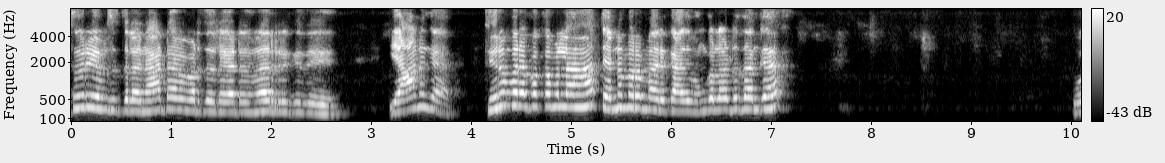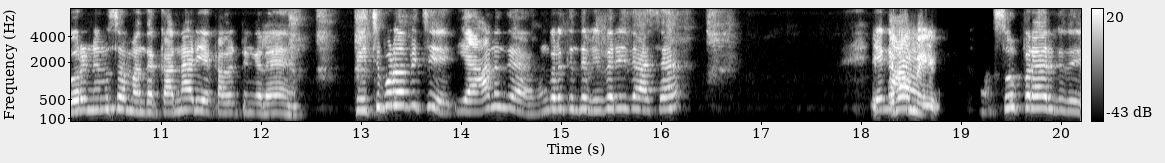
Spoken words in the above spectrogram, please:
சூரிய வம்சத்துல நாட்டாவை படத்துல கேட்டது மாதிரி இருக்குது. யானுங்க? திரும்புற பக்கமெல்லாம் தென்னை மரமா இருக்கு. அது உங்களோட தாங்க ஒரு நிமிஷம் அந்த கண்ணாடிய கலட்டுங்களேன் பிச்சு போடுவா பிச்சு. யானுங்க? உங்களுக்கு இந்த விபரீத ஆசை? எங்க சூப்பரா இருக்குது.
